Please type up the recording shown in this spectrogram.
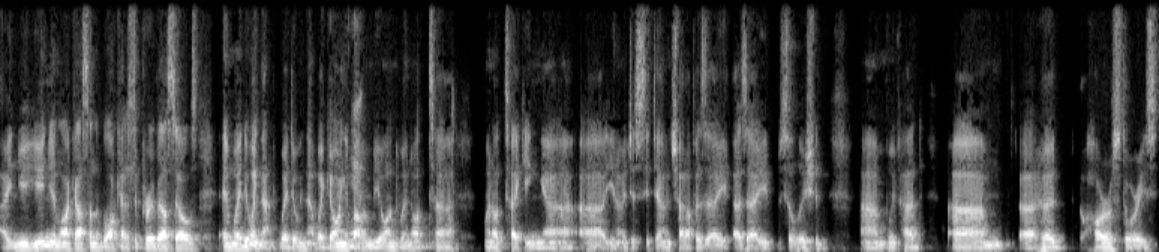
a new union like us on the block has to prove ourselves, and we're doing that. We're doing that. We're going above yeah. and beyond. We're not. Uh, we're not taking, uh, uh you know, just sit down and shut up as a as a solution. Um, we've had um, uh, heard horror stories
